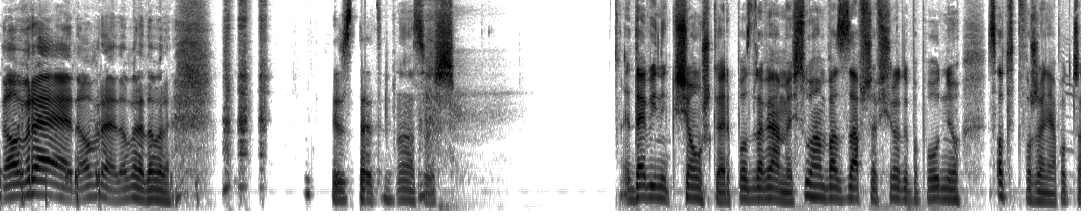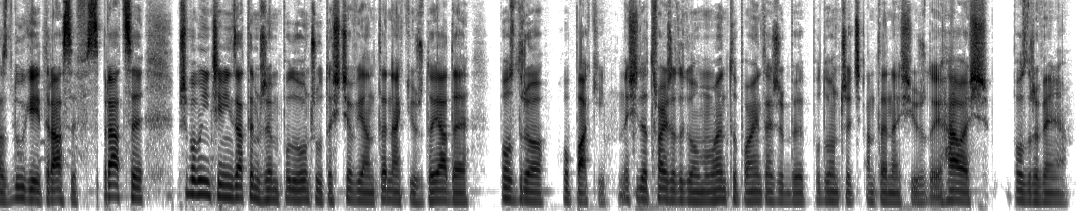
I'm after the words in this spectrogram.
Dobre, dobre, dobre, dobre. Niestety. No cóż. Devin Książker, pozdrawiamy. Słucham Was zawsze w środę po południu z odtworzenia podczas długiej trasy z pracy. Przypomnijcie mi zatem, żebym podłączył teściowi antenę, jak już dojadę. Pozdro chłopaki. Jeśli dotrwałeś do tego momentu, pamiętaj, żeby podłączyć antenę, jeśli już dojechałeś. Pozdrowienia.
